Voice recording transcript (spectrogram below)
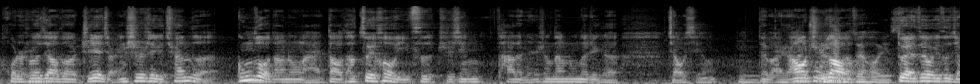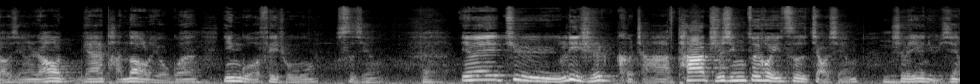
或者说叫做职业绞刑师这个圈子工作当中来，到他最后一次执行他的人生当中的这个绞刑，嗯对吧？然后直到最后一次对最后一次绞刑，然后里面还谈到了有关英国废除死刑，对，因为据历史可查，他执行最后一次绞刑是为一个女性，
